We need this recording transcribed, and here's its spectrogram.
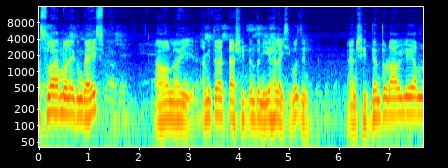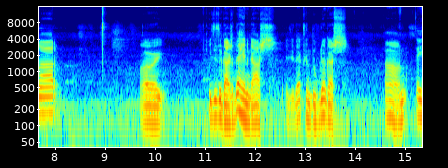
আসসালামু আলাইকুম গাইস ওই আমি তো একটা সিদ্ধান্ত নিয়ে হেলাইছি বুঝলেন অ্যান্ড সিদ্ধান্তটা হইলে আপনার ওই, এই যে যে ঘাস দেখেন, ঘাস, এই যে দেখছেন দুবরা ঘাস। এখন এই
